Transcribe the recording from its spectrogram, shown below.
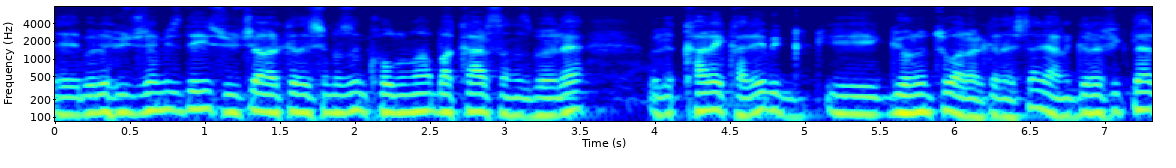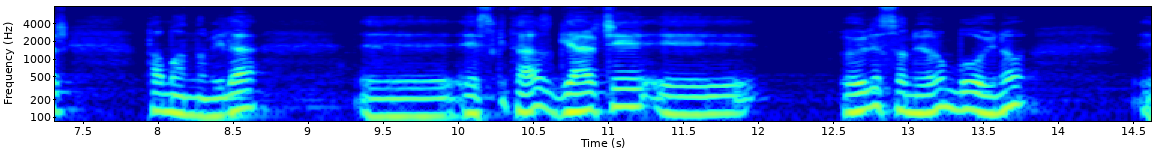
e, böyle hücremizdeyiz. Hücre arkadaşımızın koluna bakarsanız böyle böyle kare kare bir e, görüntü var arkadaşlar. Yani grafikler tam anlamıyla e, eski tarz. Gerçi e, öyle sanıyorum bu oyunu e,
